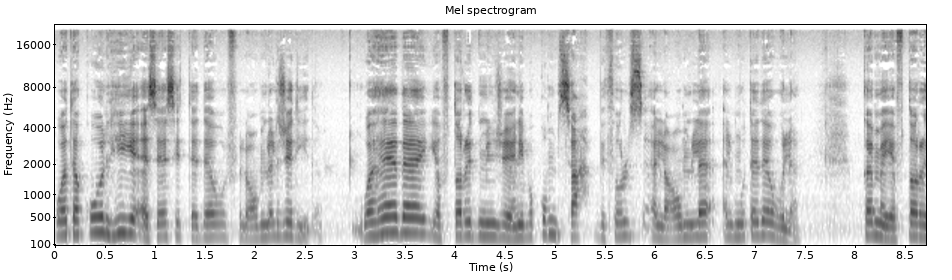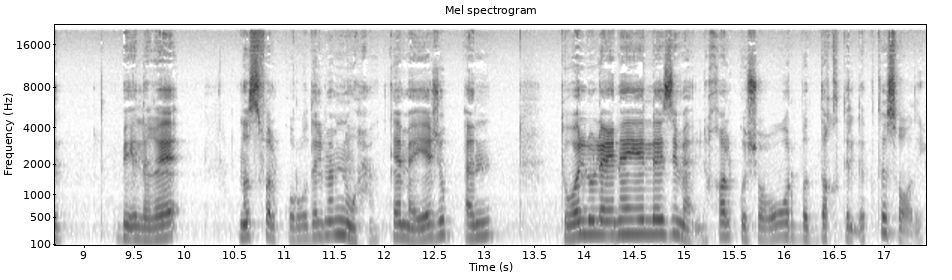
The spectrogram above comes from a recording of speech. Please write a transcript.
وتكون هي أساس التداول في العملة الجديدة. وهذا يفترض من جانبكم سحب ثلث العملة المتداولة كما يفترض بإلغاء نصف القروض الممنوحة كما يجب أن تولوا العناية اللازمة لخلق شعور بالضغط الاقتصادي.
